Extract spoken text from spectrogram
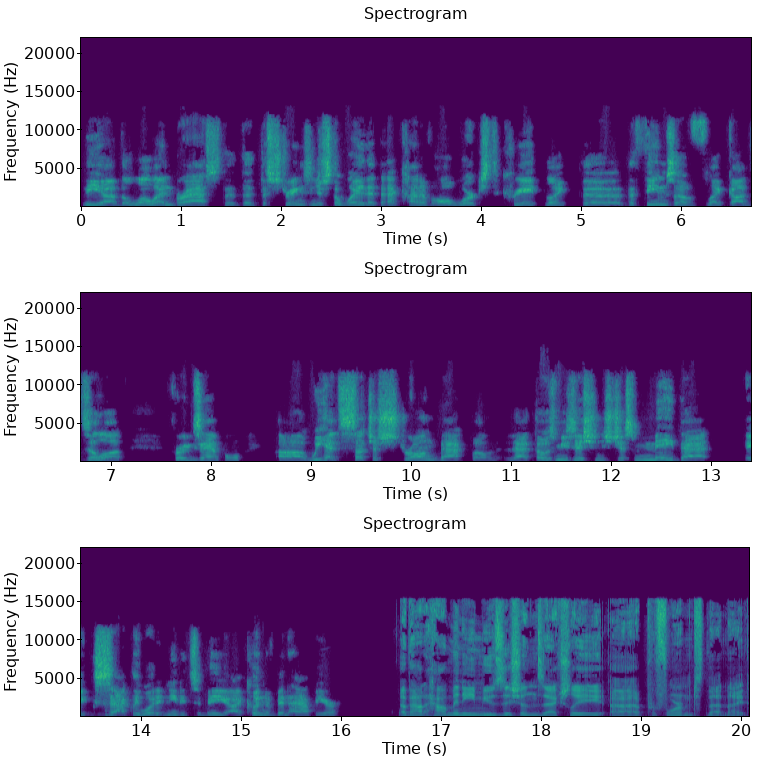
the uh, the low end brass, the, the the strings, and just the way that that kind of all works to create like the the themes of like Godzilla, for example. Uh, we had such a strong backbone that those musicians just made that exactly what it needed to be. I couldn't have been happier. About how many musicians actually uh, performed that night?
